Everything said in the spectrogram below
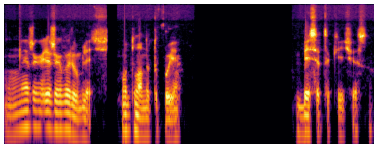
Я же, я же говорю, блядь, мудланы тупые. Бесят такие, честно.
